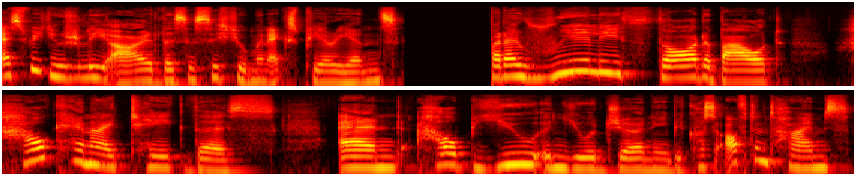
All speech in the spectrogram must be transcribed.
As we usually are, this is a human experience. But I really thought about how can I take this and help you in your journey? Because oftentimes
